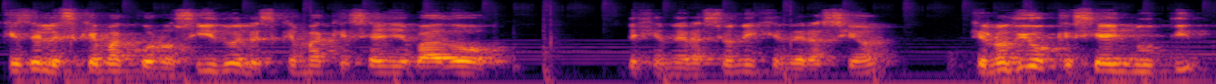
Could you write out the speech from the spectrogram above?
que es el esquema conocido, el esquema que se ha llevado de generación en generación, que no digo que sea inútil,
